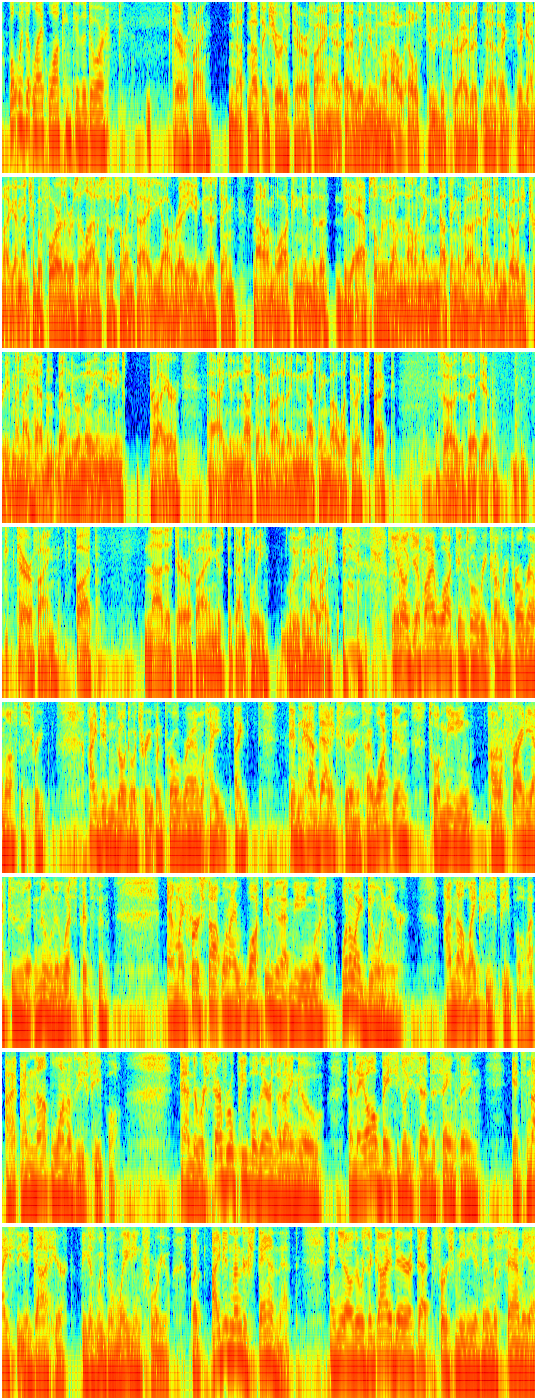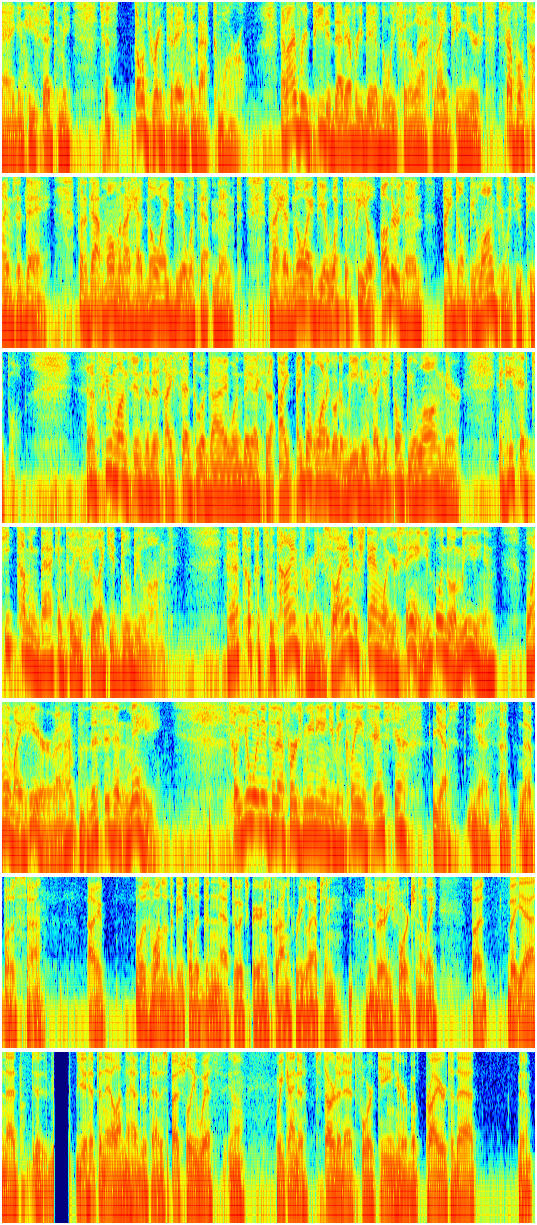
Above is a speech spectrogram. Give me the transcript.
What was it like walking through the door? terrifying. No, nothing short of terrifying. I, I wouldn't even know how else to describe it. Uh, again, like I mentioned before, there was a lot of social anxiety already existing. Now I'm walking into the, the absolute unknown. I knew nothing about it. I didn't go to treatment. I hadn't been to a million meetings prior. Uh, I knew nothing about it. I knew nothing about what to expect. So it was, uh, yeah, terrifying, but not as terrifying as potentially losing my life. so, You know, Jeff, I walked into a recovery program off the street. I didn't go to a treatment program. I, I didn't have that experience. I walked in to a meeting on a Friday afternoon at noon in West Pittston. And my first thought when I walked into that meeting was, what am I doing here? I'm not like these people. I, I'm not one of these people. And there were several people there that I knew, and they all basically said the same thing. It's nice that you got here because we've been waiting for you. But I didn't understand that. And, you know, there was a guy there at that first meeting. His name was Sammy Ag, and he said to me, just don't drink today and come back tomorrow. And I've repeated that every day of the week for the last 19 years, several times a day. But at that moment, I had no idea what that meant. And I had no idea what to feel other than I don't belong here with you people. And a few months into this, I said to a guy one day, I said, I, I don't want to go to meetings. I just don't belong there. And he said, keep coming back until you feel like you do belong. And that took it some time for me. So I understand what you're saying. You go into a meeting and why am I here? I'm, this isn't me. So you went into that first meeting and you've been clean since, Jeff? Yes, yes, that that was. Uh, I was one of the people that didn't have to experience chronic relapsing, very fortunately. But but yeah, and that uh, you hit the nail on the head with that, especially with you know we kind of started at 14 here, but prior to that, you know,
